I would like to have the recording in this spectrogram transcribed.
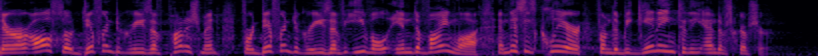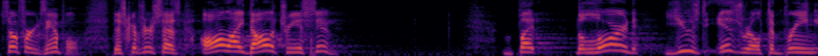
there are also different degrees of punishment for different degrees of evil in divine law. And this is clear from the beginning to the end of Scripture. So, for example, the scripture says all idolatry is sin. But the Lord used Israel to bring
